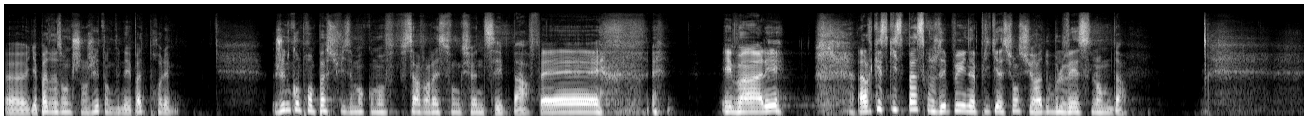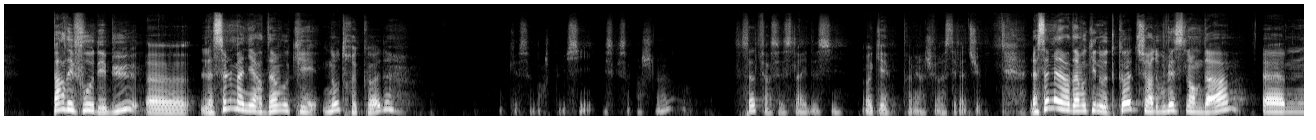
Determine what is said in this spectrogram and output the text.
Il euh, n'y a pas de raison de changer tant que vous n'avez pas de problème. Je ne comprends pas suffisamment comment serverless fonctionne, c'est parfait. eh ben allez. Alors qu'est-ce qui se passe quand je déploie une application sur AWS Lambda? Par défaut au début, euh, la seule manière d'invoquer notre code, ok ça marche plus ici, est-ce que ça marche là? Ça de faire ces slides aussi Ok, très bien, je vais rester là-dessus. La seule manière d'invoquer notre code sur AWS Lambda, euh,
